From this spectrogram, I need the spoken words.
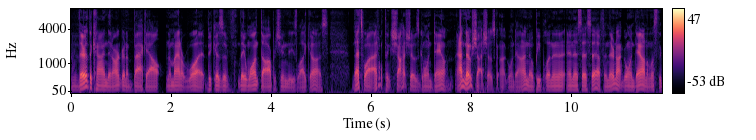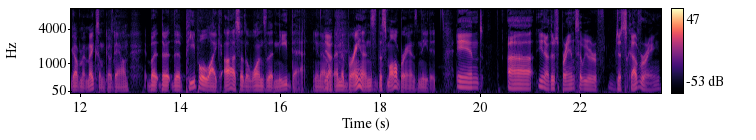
They're the kind that aren't going to back out no matter what because if they want the opportunities like us. That's why I don't think Shot Show is going down. I know Shot Show's not going down. I know people in NSSF, and they're not going down unless the government makes them go down. But the the people like us are the ones that need that, you know. Yeah. And the brands, the small brands, need it. And uh, you know, there's brands that we were discovering.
